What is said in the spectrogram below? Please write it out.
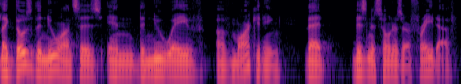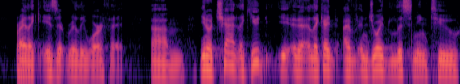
like those are the nuances in the new wave of marketing that business owners are afraid of, right? Like, is it really worth it? Um, you know, Chad, like you, you- like I, I've enjoyed listening to,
